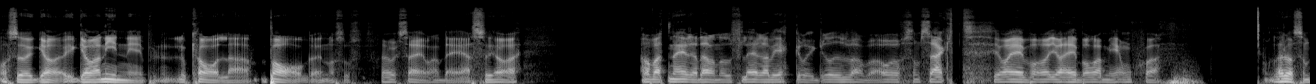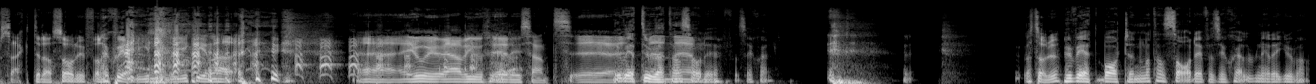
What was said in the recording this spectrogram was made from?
Och så går, går han in i den lokala baren och så säger han det. Alltså jag har varit nere där nu flera veckor i gruvan va? och som sagt, jag är bara, jag är bara människa. Vadå som sagt, det där sa du för dig själv innan du gick in här. uh, jo, ja, jo, det är sant. Uh, Hur vet du men, att han uh, sa det för sig själv? Vad sa du? Hur vet bartendern att han sa det för sig själv nere i gruvan?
